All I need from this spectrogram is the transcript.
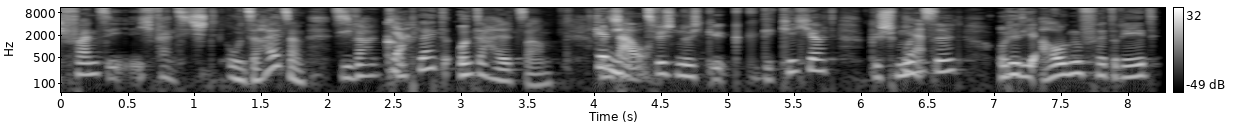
ich fand sie, ich fand sie unterhaltsam. Sie war komplett unterhaltsam. Und ich Genau. habe zwischendurch ge ge- gekichert, geschmunzelt oder die Augen verdreht,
